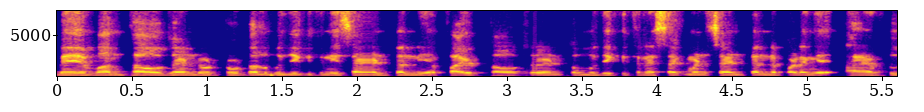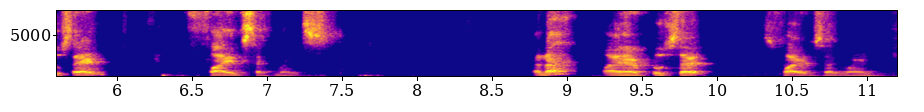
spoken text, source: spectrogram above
में वन थाउज़ेंड और टोटल मुझे कितनी सेंड करनी है? फाइव थाउज़ेंड तो मुझे कितने सेगमेंट सेंड करने पड़ेंगे? I have to send five segments है ना? I have to send five segment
